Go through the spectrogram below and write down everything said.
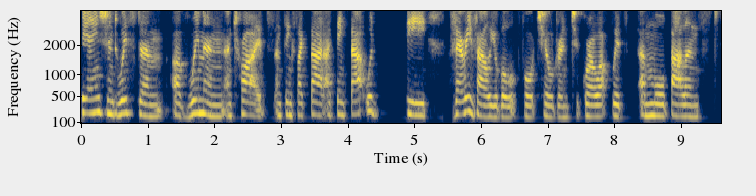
the ancient wisdom of women and tribes and things like that i think that would be very valuable for children to grow up with a more balanced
